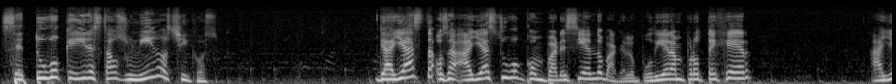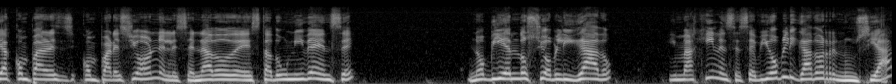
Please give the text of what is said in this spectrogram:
Se tuvo que ir a Estados Unidos, chicos. Y allá está, o sea, allá estuvo compareciendo para que lo pudieran proteger allá compareció en el Senado de estadounidense, no viéndose obligado, imagínense, se vio obligado a renunciar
